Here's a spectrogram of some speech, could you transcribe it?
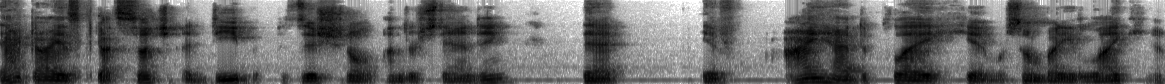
that guy has got such a deep positional understanding that if I had to play him or somebody like him,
